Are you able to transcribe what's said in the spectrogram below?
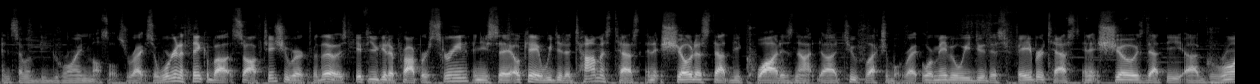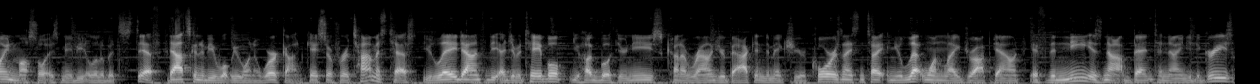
and some of the groin muscles, right? So we're gonna think about soft tissue work for those if you get a proper screen and you say, okay, we did did a Thomas test and it showed us that the quad is not uh, too flexible, right? Or maybe we do this Faber test and it shows that the uh, groin muscle is maybe a little bit stiff. That's gonna be what we wanna work on. Okay, so for a Thomas test, you lay down to the edge of a table, you hug both your knees, kind of round your back in to make sure your core is nice and tight, and you let one leg drop down. If the knee is not bent to 90 degrees,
